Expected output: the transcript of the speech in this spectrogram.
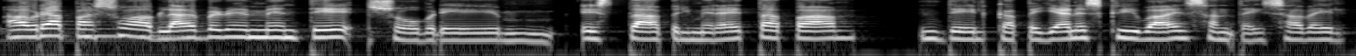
Ahora paso a hablar brevemente sobre mm, esta primera etapa del capellán escriba en Santa Isabel,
